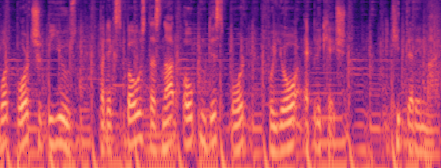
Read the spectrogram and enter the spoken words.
what port should be used, but expose does not open this port for your application. Keep that in mind.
